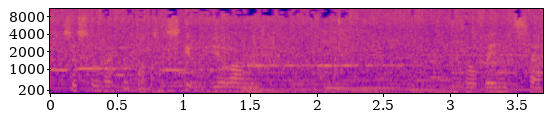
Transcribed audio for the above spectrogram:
Škorce jsou taky moc hezky udělané. Robince.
